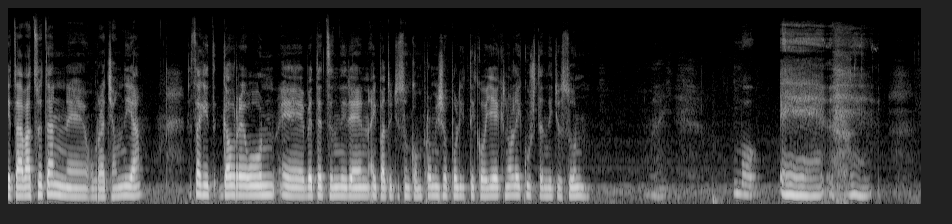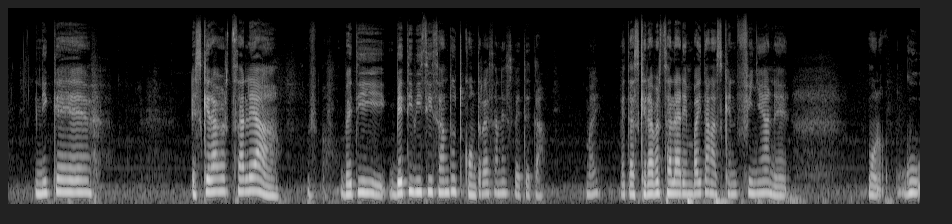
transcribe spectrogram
eta batzuetan e, urrats handia. Ezagik gaur egun e, betetzen diren aipatu dituzun konpromiso politiko horiek nola ikusten dituzun? Bai. Bo, e, nik e, ezkera bertzalea beti, beti bizi izan dut kontra esan ez beteta. Bai? Eta ezkera bertzalearen baitan azken finean e, bueno, gu,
